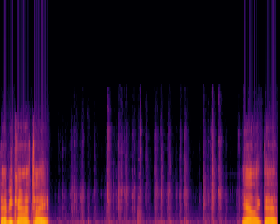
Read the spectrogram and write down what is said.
That'd be kind of tight. Yeah, I like that.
